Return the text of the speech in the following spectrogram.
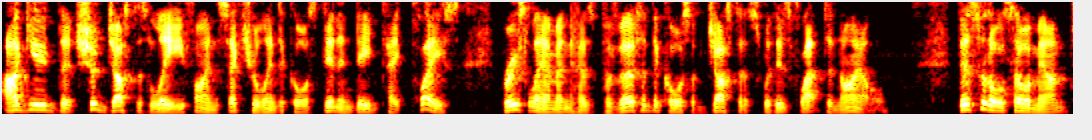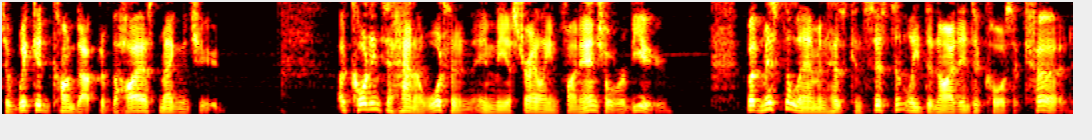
argued that should Justice Lee find sexual intercourse did indeed take place, Bruce Lehrmann has perverted the course of justice with his flat denial. This would also amount to wicked conduct of the highest magnitude. according to Hannah Wootton in the Australian Financial Review. But Mr. Lehrmann has consistently denied intercourse occurred,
